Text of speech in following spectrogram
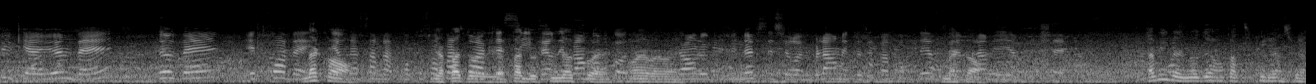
fût qui a eu un vin, deux vins et trois vins. D'accord. Pour que ce Il soit a pas, trop il y a agressif. hein, on n'est pas en. Bourgogne. Quand le fût neuf, c'est sur un blanc, mais que je n'ai pas porté, on fait un blanc et un fût de chêne. Ah oui, il a une odeur en particulier celui-là.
